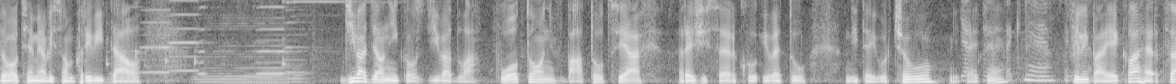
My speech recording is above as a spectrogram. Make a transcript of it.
Dovolte mi, aby som privítal divadelníkov z divadla Pôtoň v Bátovciach, režisérku Ivetu Dite Jurčovu. Vítajte. Ďakujem pekne. Filipa Jekla, herca.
